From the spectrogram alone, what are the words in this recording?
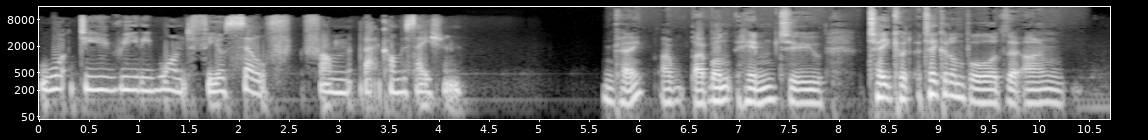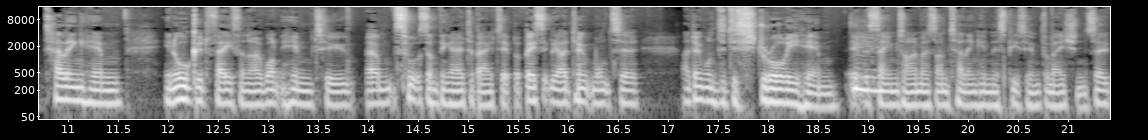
what do you really want for yourself from that conversation? Okay, I, I want him to take it take it on board that I'm telling him in all good faith, and I want him to um, sort something out about it. But basically, I don't want to. I don't want to destroy him at the same time as I'm telling him this piece of information. So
